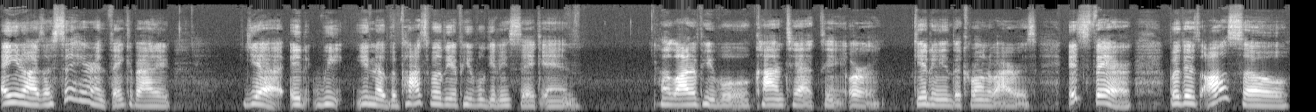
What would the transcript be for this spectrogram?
And you know, as I sit here and think about it, yeah, it we you know the possibility of people getting sick and a lot of people contacting or getting the coronavirus, it's there. But there's also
